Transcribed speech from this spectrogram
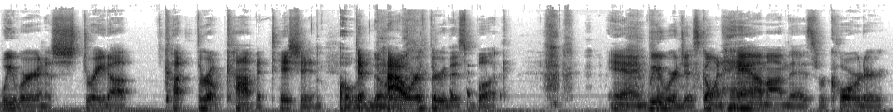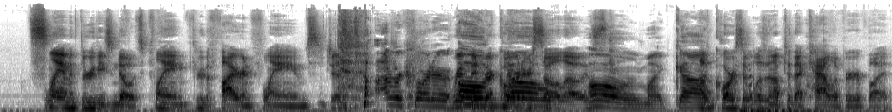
we were in a straight up cutthroat competition oh to no! power through this book. And we were just going ham on this recorder, slamming through these notes, playing through the fire and flames, just on recorder, ripping oh, recorder no. solos. Oh my god! Of course, it wasn't up to that caliber, but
